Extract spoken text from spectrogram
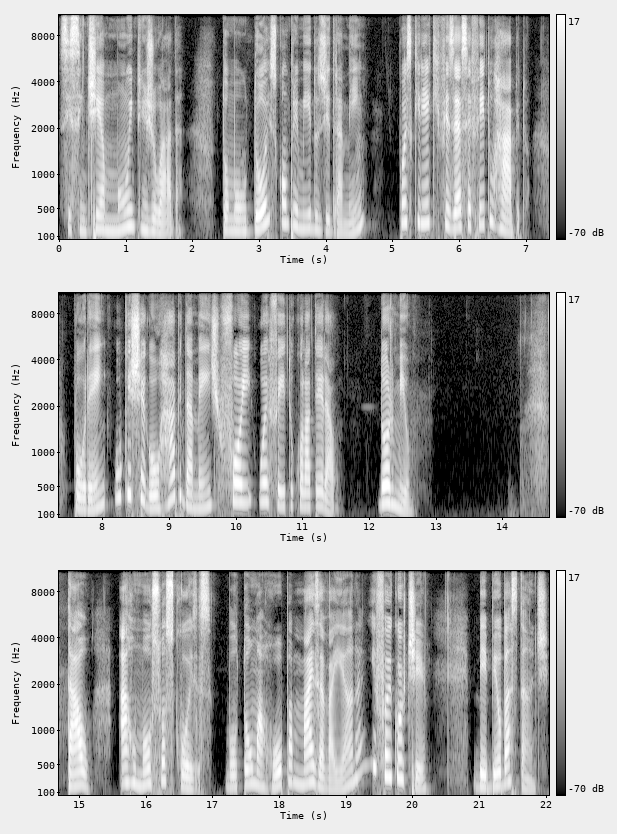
Se sentia muito enjoada. Tomou dois comprimidos de Dramin, pois queria que fizesse efeito rápido. Porém, o que chegou rapidamente foi o efeito colateral dormiu. Tal arrumou suas coisas, botou uma roupa mais havaiana e foi curtir. Bebeu bastante,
